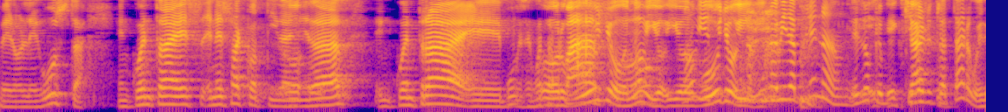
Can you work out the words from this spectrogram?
pero le gusta. Encuentra es en esa cotidianidad, encuentra, eh, pues encuentra Orgullo, paz, ¿no? Y, y No, y es orgullo. y, una, vida plena. Es lo que quiere retratar, güey.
